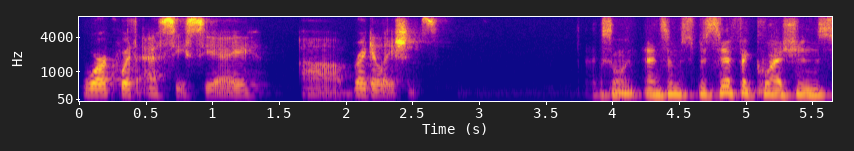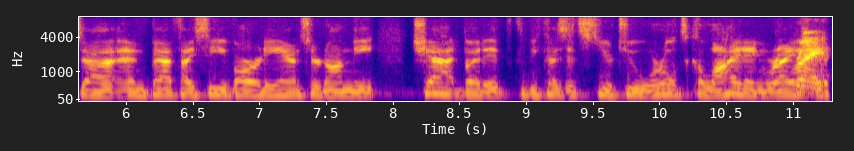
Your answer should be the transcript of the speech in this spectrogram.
work with SCCA uh, regulations. Excellent. And some specific questions. Uh, and Beth, I see you've already answered on the chat, but it's because it's your two worlds colliding, right? Right. With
